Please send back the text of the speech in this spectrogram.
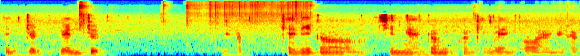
เป็นจุดเว้นจุด นะครับ แค่นี้ก็ชิ้นงานก็มีความแข็งแรงพอแล้วนะครับ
